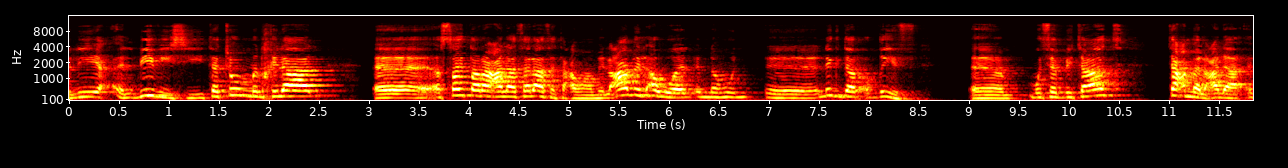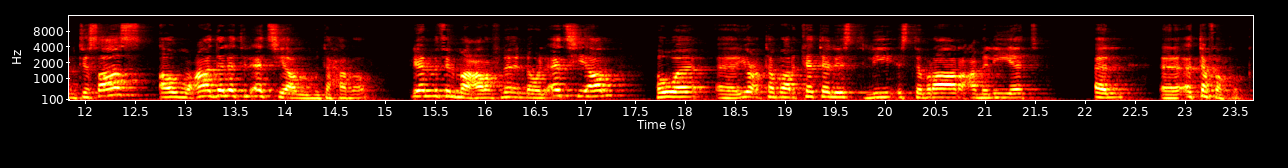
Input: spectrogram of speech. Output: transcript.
لل PVC تتم من خلال السيطرة على ثلاثة عوامل. العامل الأول أنه نقدر نضيف مثبتات تعمل على امتصاص أو معادلة ال HCl المتحرر. لأن مثل ما عرفنا أنه ال HCl هو يعتبر catalyst لاستمرار عملية التفكك.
